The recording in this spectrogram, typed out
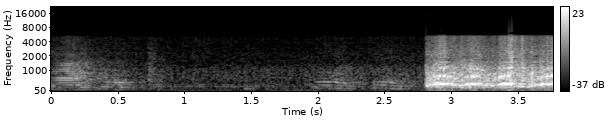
Nine. Four, two.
